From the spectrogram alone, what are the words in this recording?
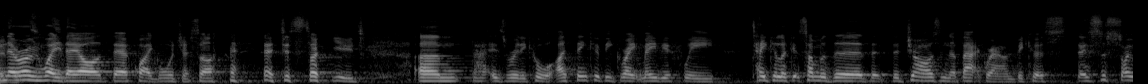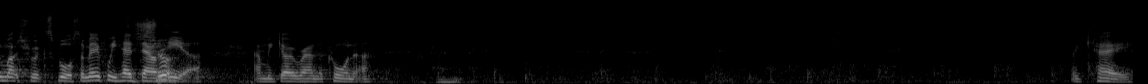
in their own way, they are they're quite gorgeous, aren't they? they're just so huge. Um, that is really cool. I think it'd be great maybe if we take a look at some of the, the, the jars in the background because there's just so much to explore. So maybe if we head down Sure. here and we go around the corner. Okay.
